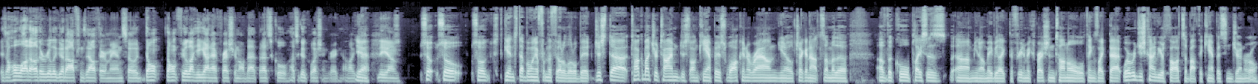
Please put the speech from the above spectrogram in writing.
there's a whole lot of other really good options out there, man. So don't don't feel like you gotta have pressure and all that. But that's cool. That's a good question, Greg. I like Yeah. that. The um So, so, so again, stepping away from the field a little bit, just uh, talk about your time just on campus, walking around, you know, checking out some of the of the cool places, um, you know, maybe like the Freedom Expression Tunnel, things like that. What were just kind of your thoughts about the campus in general?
